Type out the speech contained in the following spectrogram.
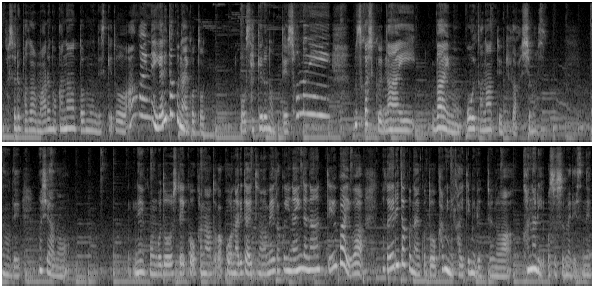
なんかするパターンもあるのかなと思うんですけど案外ねやりたくないことを避けるのってそんなに難しくない場合も多いかなという気がします。なのでもしあのね、今後どうしていこうかなとかこうなりたいっていうのが明確にないんだなっていう場合はなんかやりたくないことを紙に書いてみるっていうのはかなりおすすめですね。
